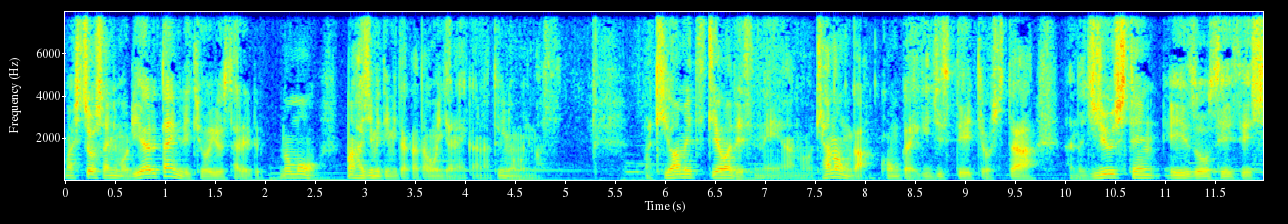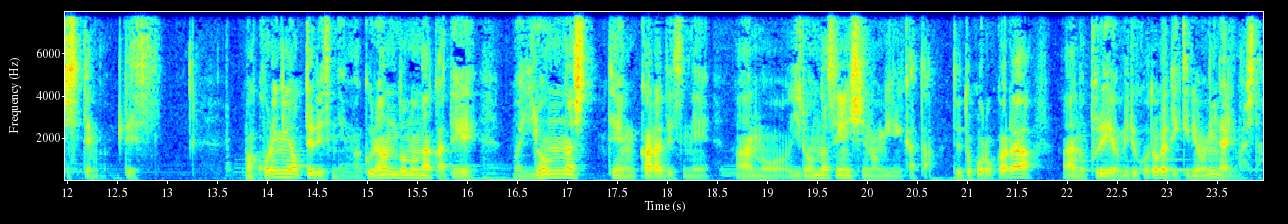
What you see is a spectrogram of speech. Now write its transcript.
まあ、視聴者にもリアルタイムで共有されるのも、まあ、初めて見た方多いんじゃないかなというふうに思いますまあ、極めつけはですね、あの、キャノンが今回技術提供したあの自由視点映像生成システムです。まあ、これによってですね、まあ、グラウンドの中で、まあ、いろんな視点からですね、あの、いろんな選手の見方というところから、あの、プレーを見ることができるようになりました。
